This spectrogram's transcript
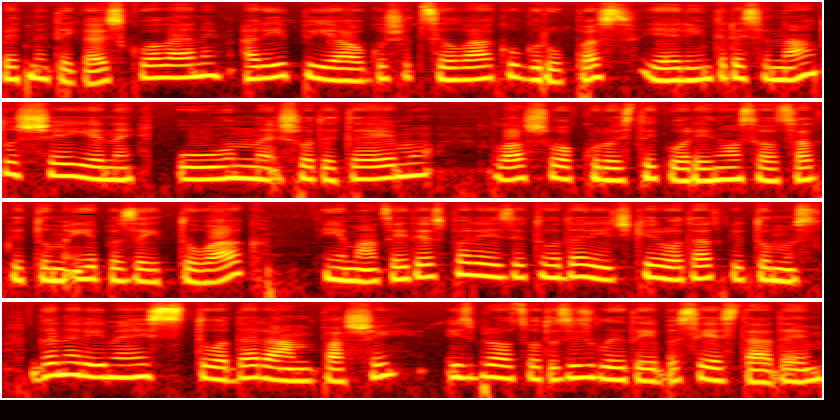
bet ne tikai skolēni, arī pieaugušu cilvēku grupas, ja ir interese nākt uz šejieni un šo te tēmu plašo, kuru es tikko arī nosaucu atkritumi, iepazīt tuvāk, iemācīties pareizi to darīt, šķirot atkritumus, gan arī mēs to darām paši, izbraucot uz izglītības iestādēm,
